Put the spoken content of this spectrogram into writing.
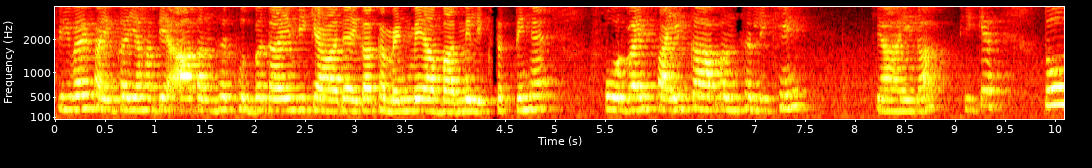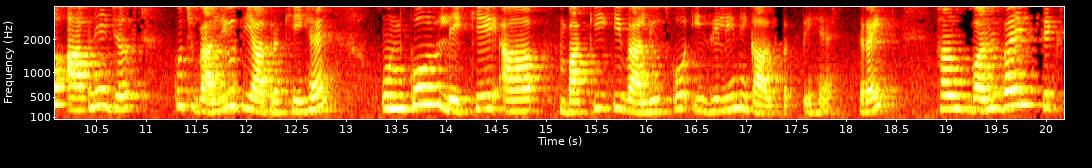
थ्री बाई फाइव का यहाँ पे आप आंसर खुद बताएँ भी क्या आ जाएगा। कमेंट में आप बाद में लिख सकते हैं। फोर बाई फाइव का आप आंसर लिखें। क्या आएगा? ठीक है? तो आपने जस्ट कुछ वैल्यूज़ याद रखी है। उनको लेके आप बाकी की वैल्यूज़ को इजीली निकाल सकते हैं राइट हम वन बाई सिक्स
